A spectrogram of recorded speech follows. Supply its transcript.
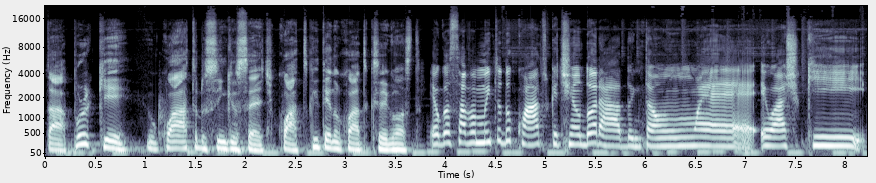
Tá, por quê? O 4, o 5 e o 7? 4. O que tem no 4 que você gosta? Eu gostava muito do 4, que tinha o dourado. Então, é, eu acho que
